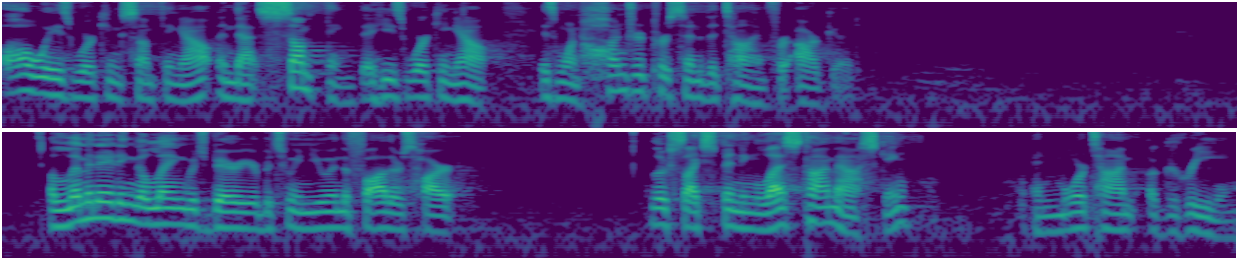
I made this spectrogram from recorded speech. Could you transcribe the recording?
always working something out, and that something that He's working out is 100% of the time for our good. Eliminating the language barrier between you and the Father's heart looks like spending less time asking and more time agreeing.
